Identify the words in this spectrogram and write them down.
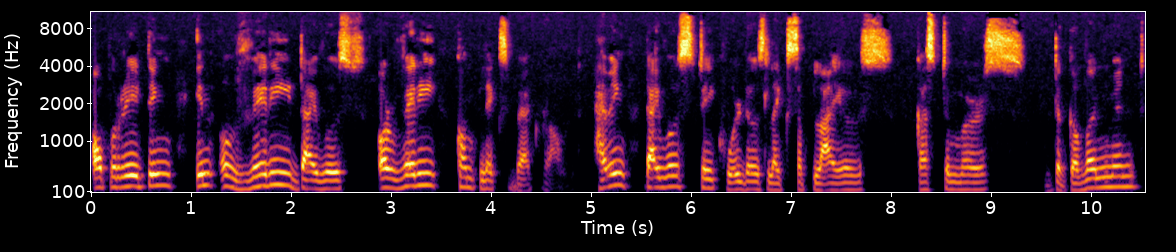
operating in a very diverse or very complex background, having diverse stakeholders like suppliers, customers, the government,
